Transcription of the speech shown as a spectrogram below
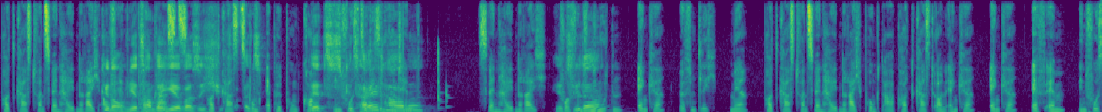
Podcast von Sven Heidenreich Genau, auf und Apple jetzt haben wir hier, was ich Podcasts. als Podcast.apple.com, letztes Infos geteilt habe. Sven Heidenreich, Jetzt vor fünf wieder. Minuten, Enker, öffentlich, mehr, Podcast von Sven Heidenreich.a, Podcast on Enker, Enker, FM, Infos.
